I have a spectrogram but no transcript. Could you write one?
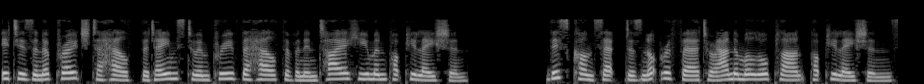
It is an approach to health that aims to improve the health of an entire human population. This concept does not refer to animal or plant populations.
